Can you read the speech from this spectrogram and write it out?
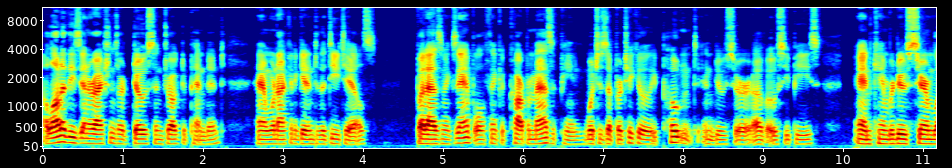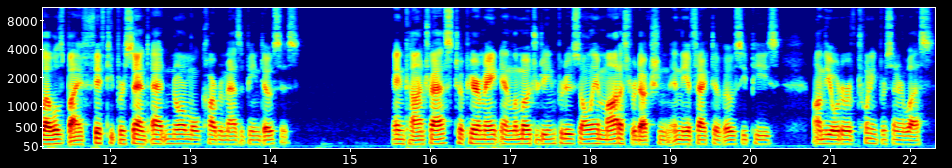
A lot of these interactions are dose and drug dependent, and we're not going to get into the details. But as an example, think of carbamazepine, which is a particularly potent inducer of OCPs and can reduce serum levels by 50% at normal carbamazepine doses. In contrast, topiramate and lamotrigine produce only a modest reduction in the effect of OCPs on the order of 20% or less.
